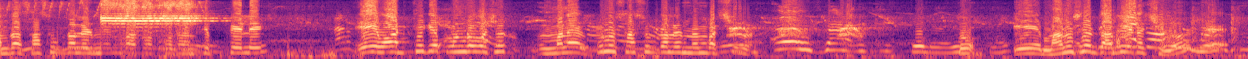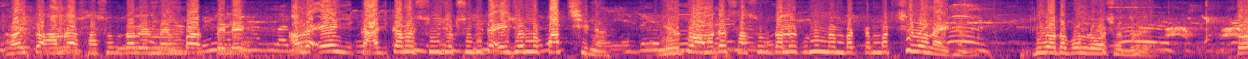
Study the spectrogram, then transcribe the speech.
আমরা শাসক দলের মেম্বার বা প্রধানকে পেলে এই ওয়ার্ড থেকে পনেরো বছর মানে কোনো শাসক দলের মেম্বার ছিল না। তো এ মানুষের দাবি এটা ছিল যে হয়তো আমরা শাসক দলের মেম্বার পেলে আমরা এই কাজ কামের সুযোগ সুবিধা এই জন্য পাচ্ছি না। যেহেতু আমাদের শাসক দলের কোনো মেম্বার টেম্বার ছিল না এখানে বিগত পনেরো বছর ধরে। তো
